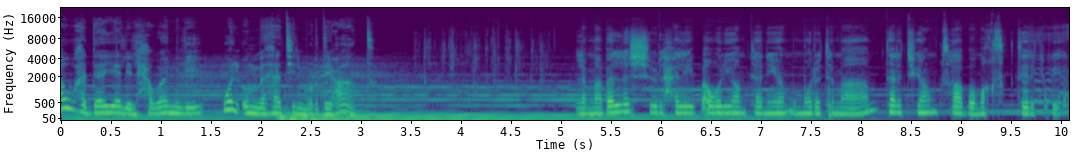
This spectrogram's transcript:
أو هدايا للحوامل والأمهات المرضعات. لما بلش بالحليب أول يوم تاني يوم أموره تمام ثالث يوم صابه مقص كتير كبير.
